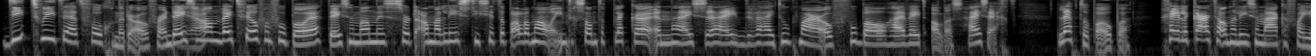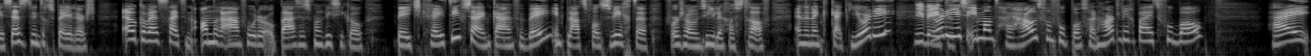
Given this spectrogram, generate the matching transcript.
Die tweette het volgende erover. En deze Ja. man weet veel van voetbal. Hè? Deze man is een soort analist. Die zit op allemaal interessante plekken. En hij, is- hij, hij doet maar over voetbal. Hij weet alles. Hij zegt, laptop open. Gele kaartenanalyse maken van je 26 spelers. Elke wedstrijd een andere aanvoerder op basis van risico. Beetje creatief zijn, KNVB, in plaats van zwichten voor zo'n zielige straf. En dan denk ik, kijk, Jordi, Jordi het. is iemand, hij houdt van voetbal. Zijn hart ligt bij het voetbal. Hij,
